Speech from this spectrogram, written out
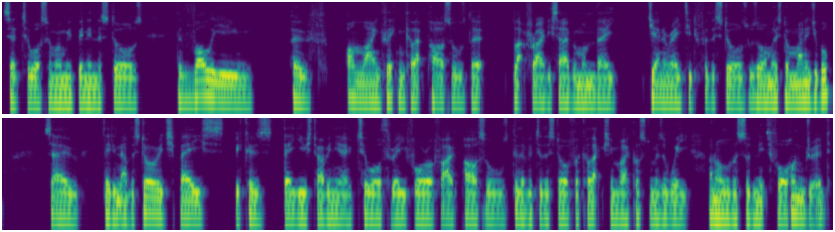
said to us, and when we've been in the stores, the volume of online click and collect parcels that Black Friday, Cyber Monday generated for the stores was almost unmanageable. So they didn't have the storage space because they're used to having, you know, two or three, four or five parcels delivered to the store for collection by customers a week. And all of a sudden it's 400.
